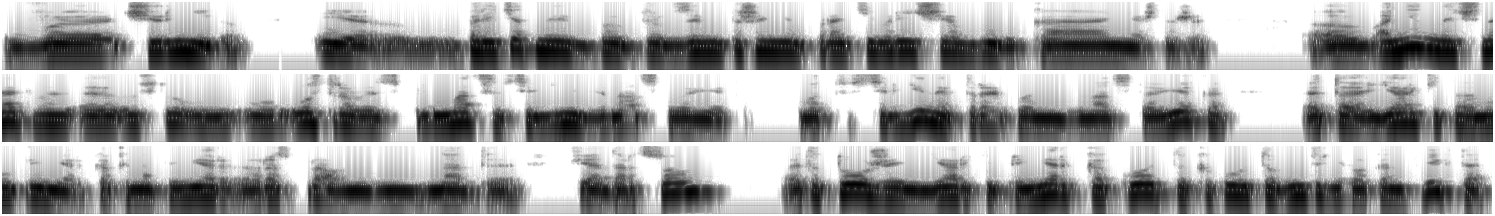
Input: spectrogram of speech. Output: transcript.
в Чернигов. И э, паритетные взаимоотношения противоречия были, конечно же. Они начинают остро восприниматься в середине XII века. Вот в середине, вторая половина XII века это яркий тому пример, как, например, расправа над Феодорцом, это тоже яркий пример какого-то какого внутреннего конфликта,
